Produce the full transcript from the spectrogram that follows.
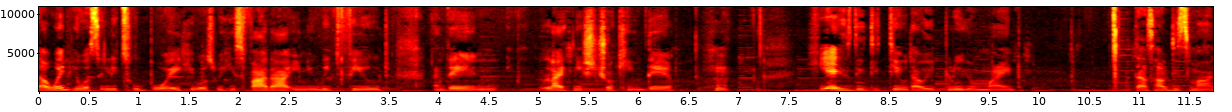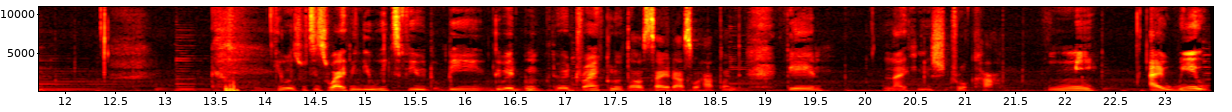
That when he was a little boy, he was with his father in a wheat field, and then lightning struck him there. Hmm. Here is the detail that will blow your mind. That's how this man. He was with his wife in the wheat field. Be they were hmm, they were drying clothes outside. That's what happened. Then lightning struck her. Me, I will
